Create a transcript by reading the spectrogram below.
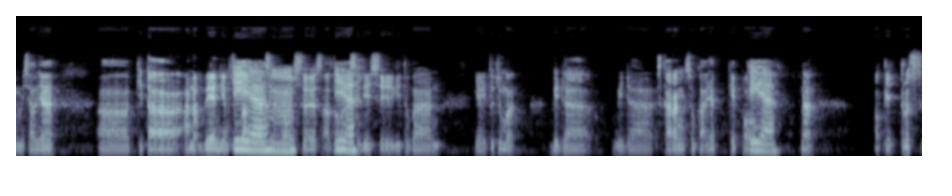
misalnya eh, kita anak band yang suka Iya, Guns N'. Roses atau Iya. AC/DC gitu kan ya itu cuma beda beda sekarang sukanya K-pop iya Oke, terus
